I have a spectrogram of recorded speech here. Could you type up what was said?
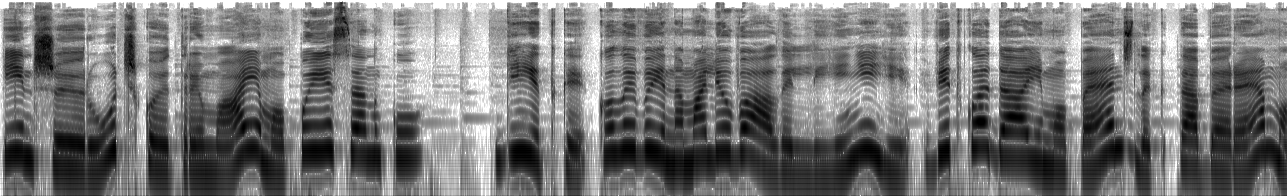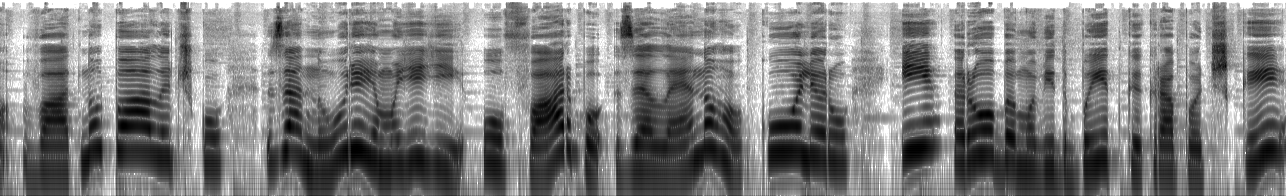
Іншою ручкою тримаємо писанку. Дітки, коли ви намалювали лінії, відкладаємо пензлик та беремо ватну паличку, занурюємо її у фарбу зеленого кольору і робимо відбитки крапочки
